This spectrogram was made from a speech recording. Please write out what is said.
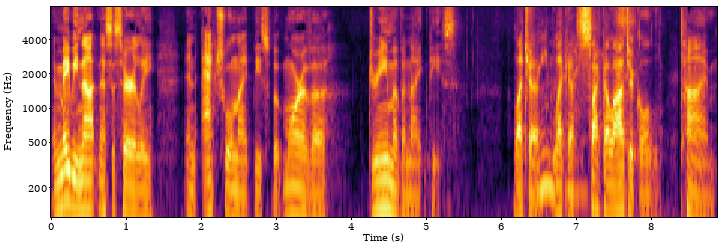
And maybe not necessarily an actual night piece, but more of a dream of a night piece, like Dream a like a psychological time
